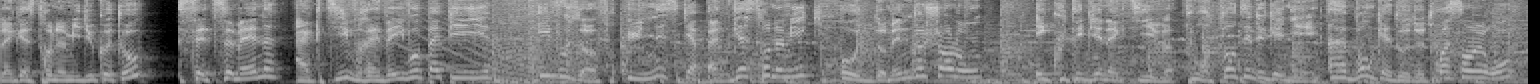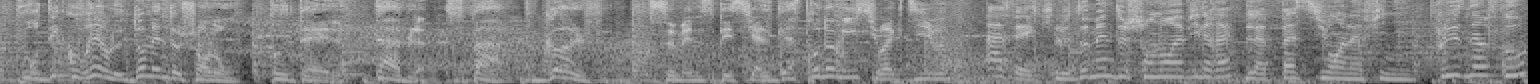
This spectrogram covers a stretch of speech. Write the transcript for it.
la gastronomie du coteau? Cette semaine, Active réveille vos papilles et vous offre une escapade gastronomique au domaine de Chanlon. Écoutez bien Active pour tenter de gagner un bon cadeau de 300 euros pour découvrir le domaine de Chanlon. Hôtel, table, spa, golf. Semaine spéciale gastronomie sur Active. Avec le domaine de Chanlon à Villeray, la passion à l'infini. Plus d'infos,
